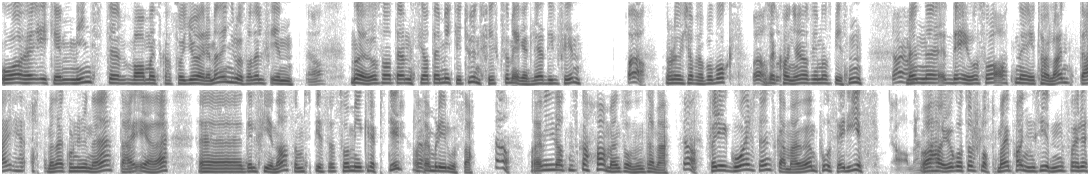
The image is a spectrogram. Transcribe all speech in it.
Og ikke minst eh, hva man skal så gjøre med den rosa delfinen. Ja. Nå er det jo sånn at de sier at det er mye tunfisk som egentlig er delfin, Å ja. når du kjøper på boks. Ja, så det så- kan jo at vi må spise den. Ja, ja. Men eh, det er jo så at nede i Thailand, der attmed der den Rune er, der er det eh, delfiner som spiser så mye krepsdyr at de blir rosa. Ja. Og jeg vil at den skal ha med en sånn en til meg. Ja. For i går så ønska jeg meg jo en pose ris. ja men, Og jeg har jo gått og slått meg i pannen siden for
